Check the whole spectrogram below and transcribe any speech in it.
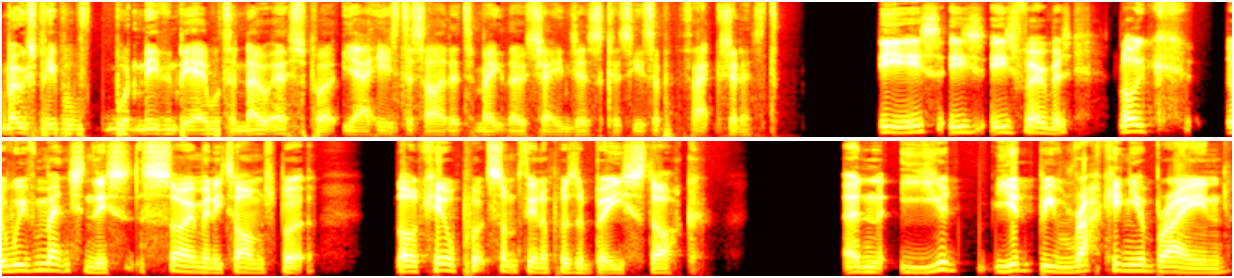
most people wouldn't even be able to notice. But yeah, he's decided to make those changes because he's a perfectionist. He is. He's he's very much like we've mentioned this so many times, but like he'll put something up as a B stock, and you'd you'd be racking your brain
